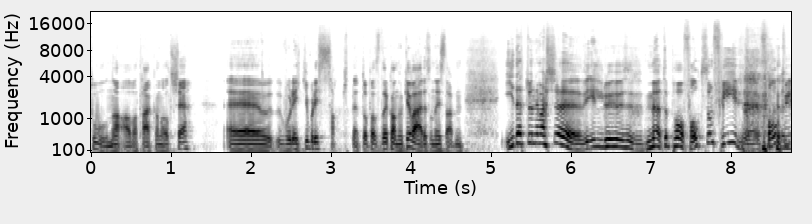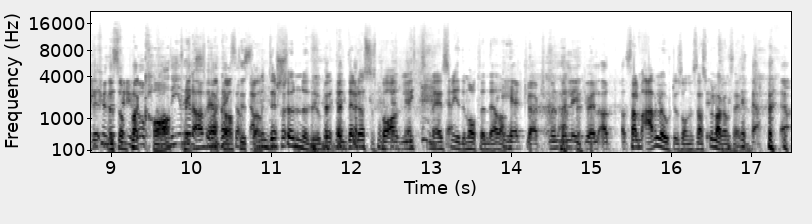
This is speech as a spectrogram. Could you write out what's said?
tone av at her kan alt skje. Eh, hvor det ikke blir sagt nettopp. Altså, det kan jo ikke være sånn i starten. I dette universet vil du møte på folk som flyr. Folk vil kunne trylle opp plakat, kaniner av ja? Ja, men det skjønner du jo. Det, det løses på en litt mer smidig måte enn det, da. Helt klart. Men, men likevel at, at Selv om jeg ville gjort det sånn hvis jeg skulle laga en serie. Ja,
